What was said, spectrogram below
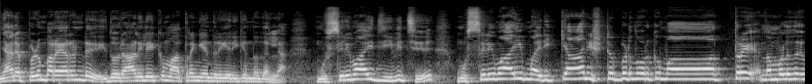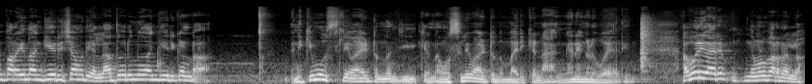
ഞാൻ എപ്പോഴും പറയാറുണ്ട് ഇത് ഒരാളിലേക്ക് മാത്രം കേന്ദ്രീകരിക്കുന്നതല്ല. മുസ്ലിമായി ജീവിച്ച് മുസ്ലിമായി മരിക്കാൻ ഇഷ്ടപ്പെടുന്നവർക്ക് മാത്രമേ നമ്മൾ പറയുന്ന അംഗീകരിച്ചാൽ മതി. അല്ലാത്തവരൊന്നും അംഗീകരിക്കണ്ട. എനിക്ക് മുസ്ലിമായിട്ടൊന്നും ജീവിക്കണ്ട മുസ്ലിമായിട്ടൊന്നും മരിക്കണ്ട അങ്ങനെ അങ്ങോട്ട് പോയാൽ മതി. അപ്പോൾ ഒരു കാര്യം നമ്മൾ പറഞ്ഞല്ലോ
